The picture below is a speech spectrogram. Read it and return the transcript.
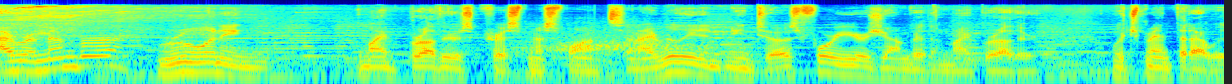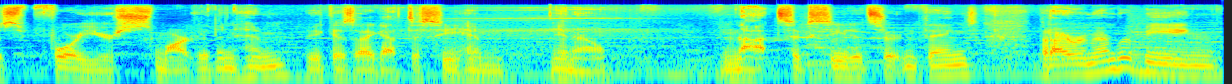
I remember ruining my brother's Christmas once, and I really didn't mean to. I was four years younger than my brother, which meant that I was four years smarter than him because I got to see him, you know, not succeed at certain things. But I remember being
